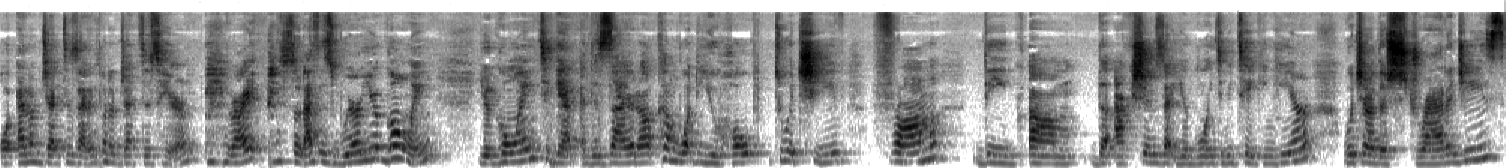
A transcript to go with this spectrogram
or and objectives. I didn't put objectives here, right? So that is where you're going. You're going to get a desired outcome. What do you hope to achieve from the um, the actions that you're going to be taking here, which are the strategies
